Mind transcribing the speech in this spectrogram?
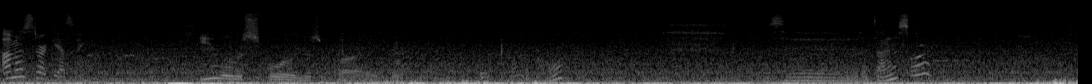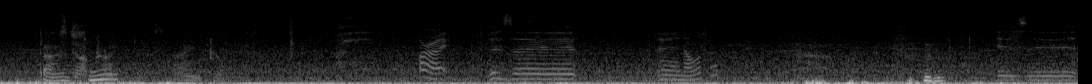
I'm gonna start guessing. You want to spoil your surprise, man. Is it a dinosaur? Stop trying to guess. I ain't telling Alright. Is it an elephant? Is it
